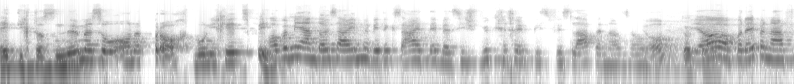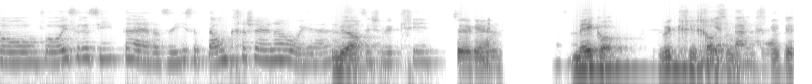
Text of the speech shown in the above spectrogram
hätte ich das nicht mehr so angebracht, wo ich jetzt bin. Aber wir haben uns auch immer wieder gesagt, eben, es ist wirklich etwas fürs Leben. Also, ja. ja. aber eben auch von, von unserer Seite her. Also, riesen Dankeschön an euch. Ja. Ja. Das ist wirklich Sehr gerne. Mega. Wirklich. Also, die,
